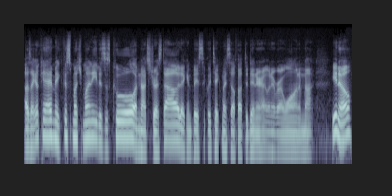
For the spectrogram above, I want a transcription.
I was like, okay, I make this much money. This is cool. I'm not stressed out. I can basically take myself out to dinner whenever I want. I'm not, you know,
